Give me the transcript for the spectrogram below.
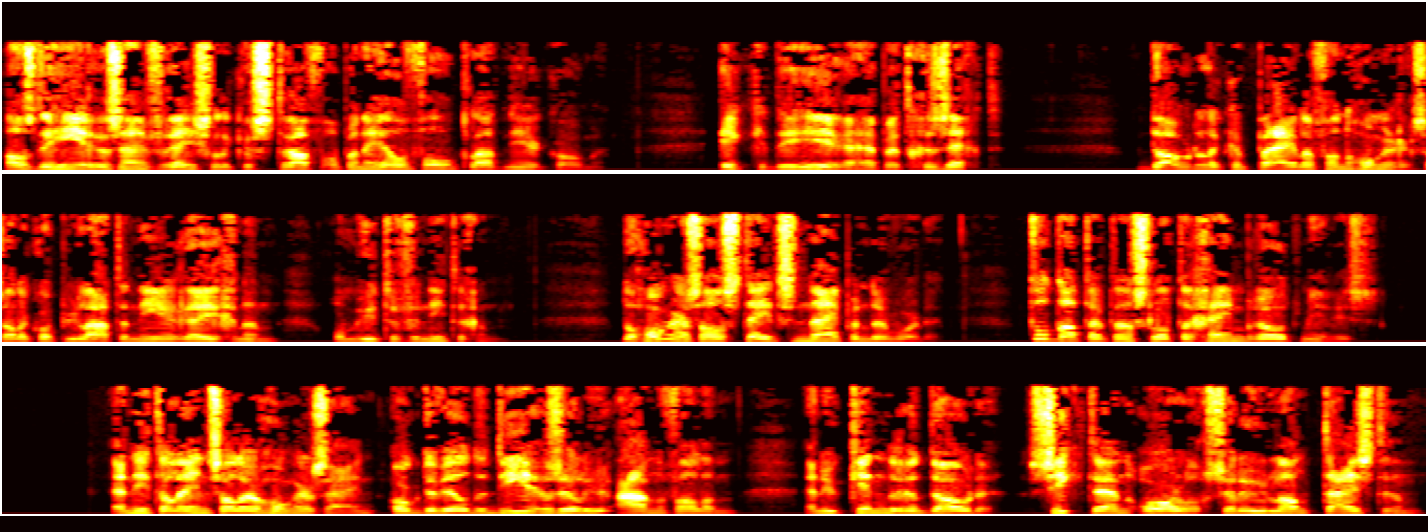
als de Heere zijn vreselijke straf op een heel volk laat neerkomen. Ik, de Heere, heb het gezegd. Dodelijke pijlen van honger zal ik op u laten neerregenen om u te vernietigen. De honger zal steeds nijpender worden, totdat er tenslotte geen brood meer is. En niet alleen zal er honger zijn, ook de wilde dieren zullen u aanvallen en uw kinderen doden. Ziekte en oorlog zullen uw land teisteren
